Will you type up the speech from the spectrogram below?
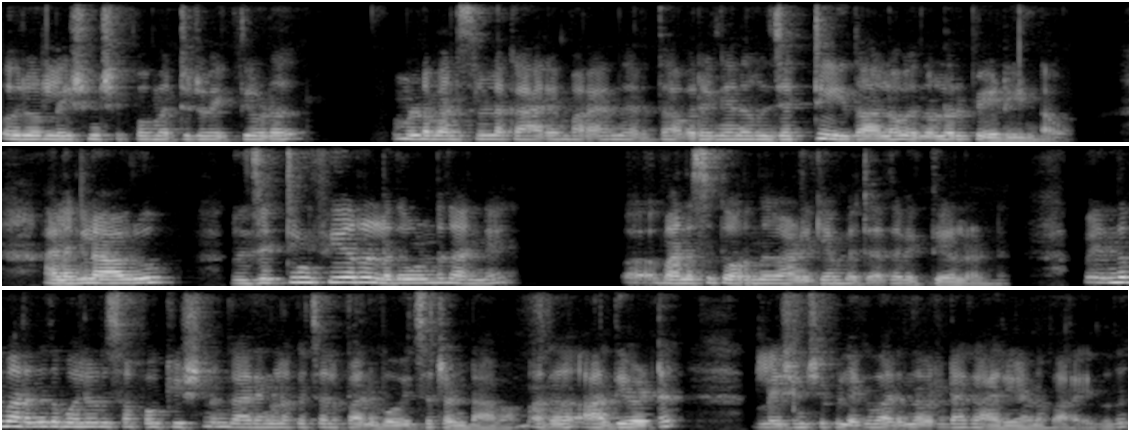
ഒരു റിലേഷൻഷിപ്പ് മറ്റൊരു വ്യക്തിയോട് നമ്മുടെ മനസ്സിലുള്ള കാര്യം പറയാൻ നേരത്തെ അവരെങ്ങനെ റിജക്റ്റ് ചെയ്താലോ എന്നുള്ളൊരു പേടിയുണ്ടാവും. അല്ലെങ്കിൽ ആ ഒരു റിജക്റ്റിംഗ് ഫിയർ ഉള്ളത് കൊണ്ട് തന്നെ മനസ്സ് തുറന്നു കാണിക്കാൻ പറ്റാത്ത വ്യക്തികളുണ്ട്. അപ്പോൾ എന്ന് പറഞ്ഞതുപോലെ ഒരു സഫോക്കേഷനും കാര്യങ്ങളൊക്കെ ചിലപ്പോൾ അനുഭവിച്ചിട്ടുണ്ടാവാം. അത് ആദ്യമായിട്ട് റിലേഷൻഷിപ്പിലേക്ക് വരുന്നവരുടെ കാര്യമാണ് പറയുന്നത്.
